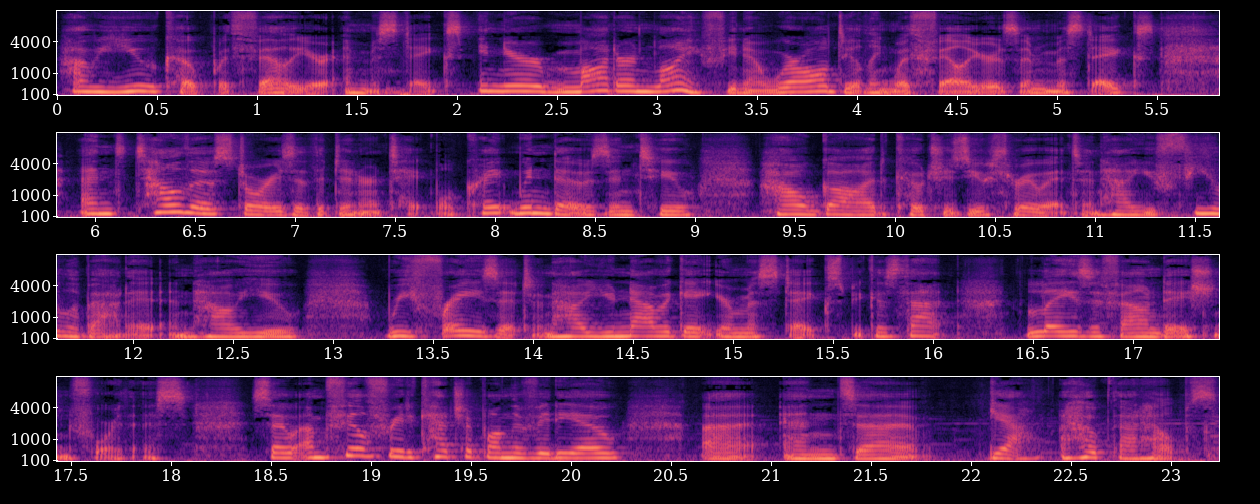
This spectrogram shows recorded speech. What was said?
how you cope with failure and mistakes in your modern life. You know, we're all dealing with failures and mistakes, and tell those stories at the dinner table. Create windows into how God coaches you through it, and how you feel about it, and how you rephrase it, and how you navigate your mistakes, because that lays a foundation for this. So, um, feel free to catch up on the video, uh, and uh, yeah, I hope that helps.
